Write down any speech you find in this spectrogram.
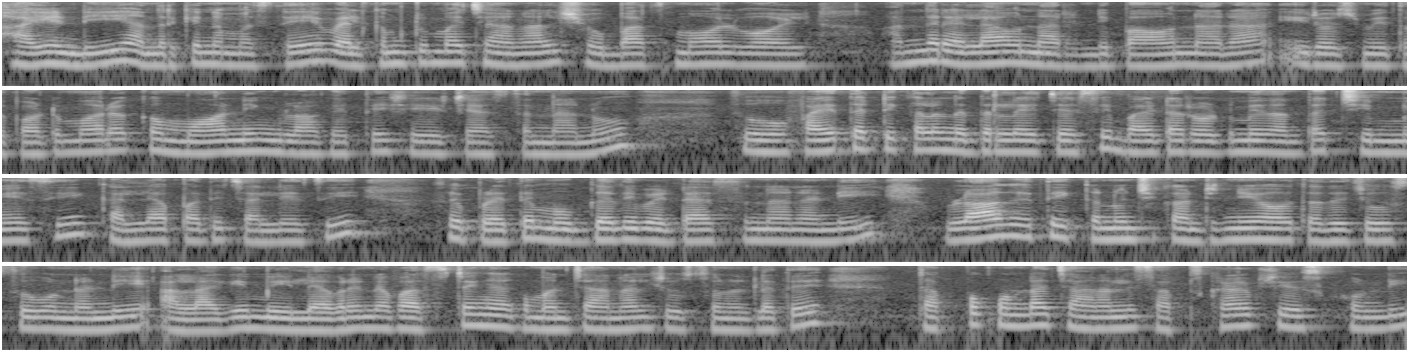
హాయ్ అండి అందరికీ నమస్తే. Welcome to my channel Shobha small world. అందరు ఎలా ఉన్నారండి? బాగున్నారా? ఈరోజు మీతో పాటు మరొక మార్నింగ్ వ్లాగ్ అయితే షేర్ చేస్తున్నాను. సో ఫైవ్ థర్టీ కల్లా నిద్ర లేచేసి బయట రోడ్డు మీద అంతా చిమ్మేసి కల్లాపది చల్లేసి సో ఇప్పుడైతే ముగ్గది పెట్టేస్తున్నానండి. వ్లాగ్ అయితే ఇక్కడ నుంచి కంటిన్యూ అవుతుంది. చూస్తూ ఉండండి. అలాగే మీరు ఎవరైనా ఫస్ట్ టైం కనుక మన ఛానల్ చూస్తున్నట్లయితే తప్పకుండా ఛానల్ని సబ్స్క్రైబ్ చేసుకోండి.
